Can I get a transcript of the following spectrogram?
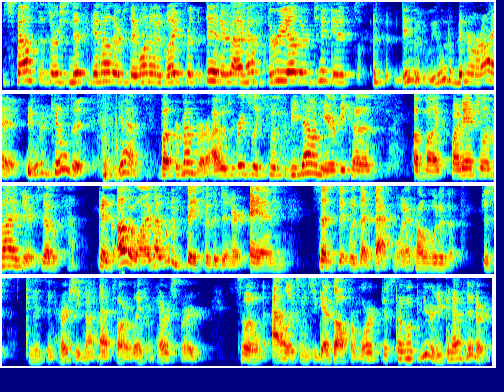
spouses or significant others they want to invite for the dinner, I have three other tickets. Dude, we would have been a riot. We would have killed it. yes, but remember, I was originally supposed to be down here because of my financial advisor. So, because otherwise I would have stayed for the dinner. And since it was at that point, I probably would have just because it's in Hershey, not that far away from Harrisburg. So Alex, when she gets off from work, just come up here and you can have dinner.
